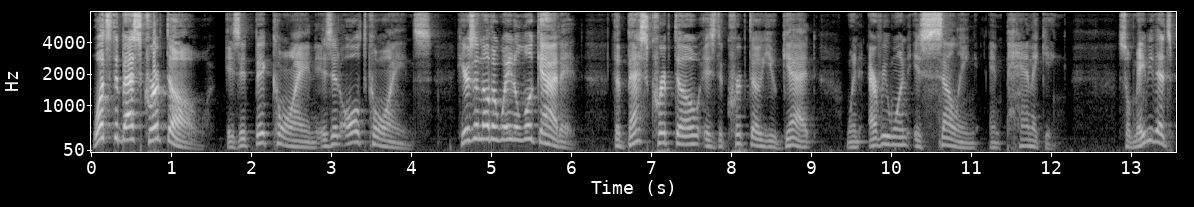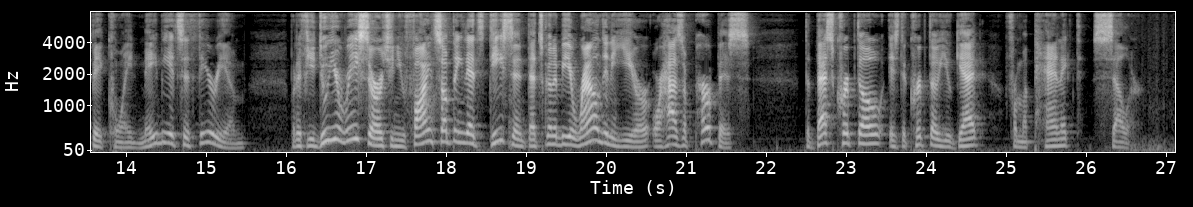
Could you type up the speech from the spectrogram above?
What's the best crypto? Is it Bitcoin? Is it altcoins? Here's another way to look at it the best crypto is the crypto you get when everyone is selling and panicking. So maybe that's Bitcoin, maybe it's Ethereum. But if you do your research and you find something that's decent, that's going to be around in a year or has a purpose, the best crypto is the crypto you get from a panicked seller.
